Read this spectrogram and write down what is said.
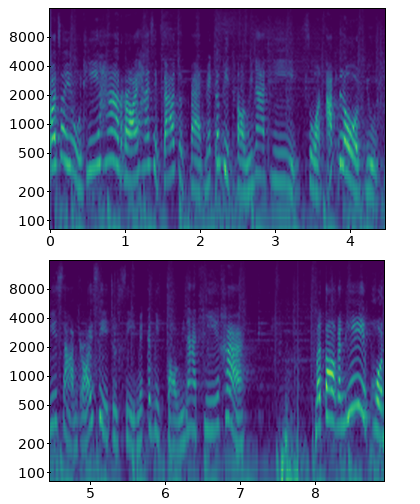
ก็จะอยู่ที่ 559.8 เมกะบิตต่อวินาที ส่วนอัปโหลดอยู่ที่ 304.4 เมกะบิตต่อวินาทีค่ะ มาต่อกันที่ผล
